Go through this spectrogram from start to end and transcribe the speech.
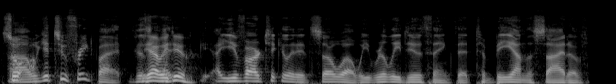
So uh, we get too freaked by it. Yeah, we I, do. You've articulated so well. We really do think that to be on the side of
